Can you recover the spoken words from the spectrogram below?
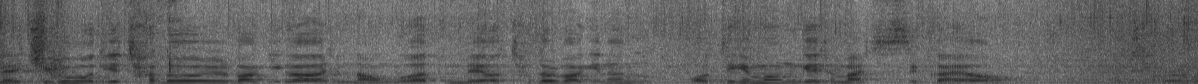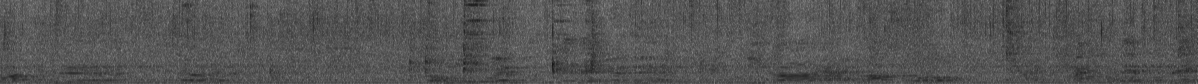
네, 지금 어떻게 차돌박이가 지금 나온 것 같은데요. 차돌박이는 어떻게 먹는 게 좀 맛있을까요? 시골밥이는 일단은 너무 오래 굽게 되면은 고기가 얇아서 잘 타기 때문에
